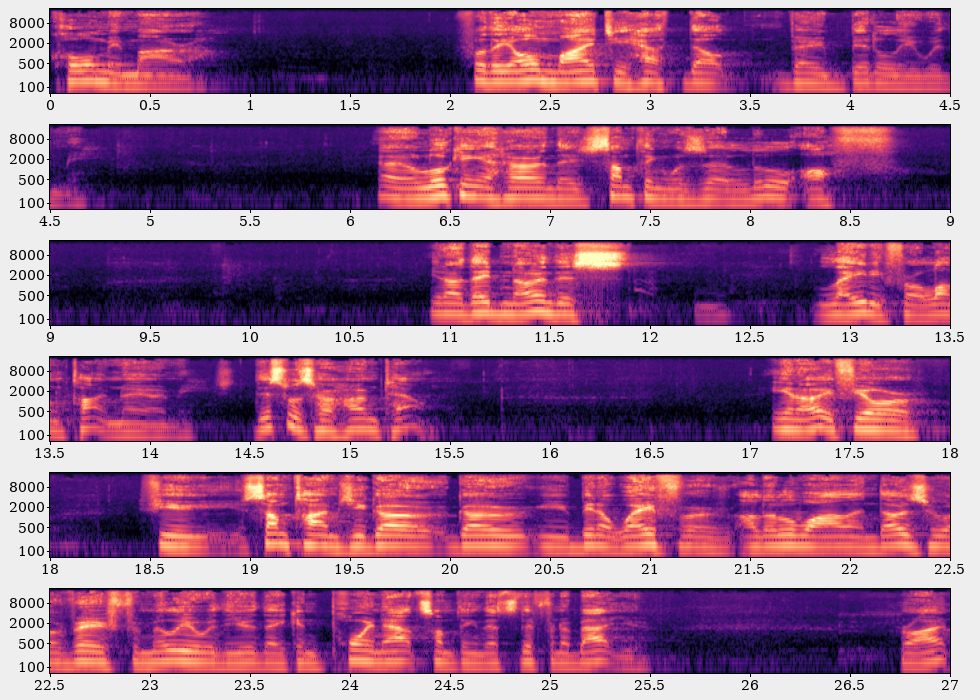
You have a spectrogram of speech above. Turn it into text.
call me Mara, for the Almighty hath dealt very bitterly with me you know, looking at her and there's something was a little off. You know, they'd known this lady for a long time, Naomi. This was her hometown. You know, if you're if you sometimes you go go you've been away for a little while and those who are very familiar with you they can point out something that's different about you right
